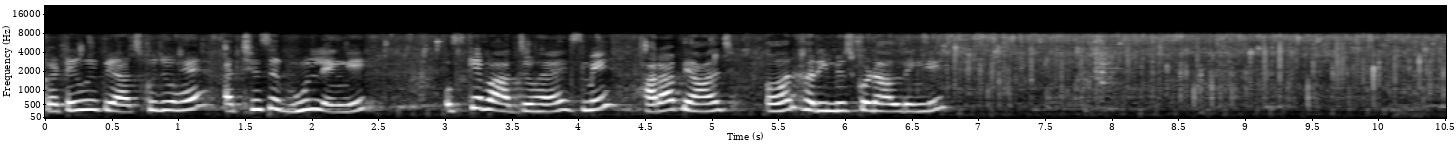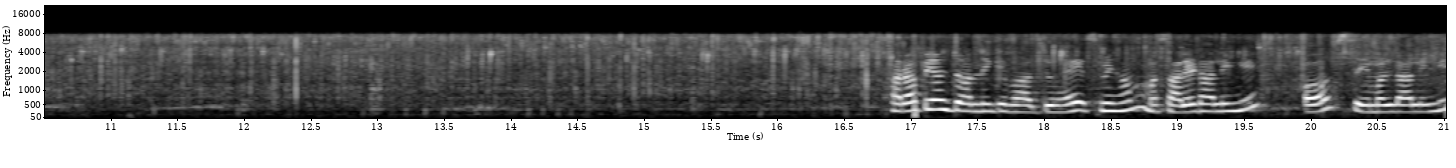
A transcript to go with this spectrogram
कटे हुए प्याज को जो है अच्छे से भून लेंगे। उसके बाद जो है इसमें हरा प्याज और हरी मिर्च को डाल देंगे। हरा प्याज डालने के बाद जो है, इसमें हम मसाले डालेंगे और सेमल डालेंगे।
